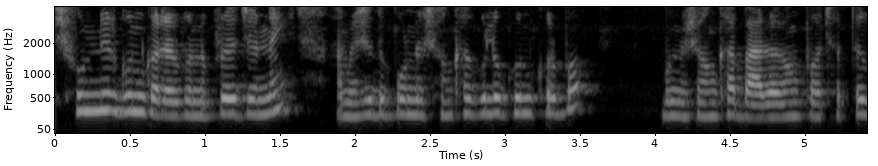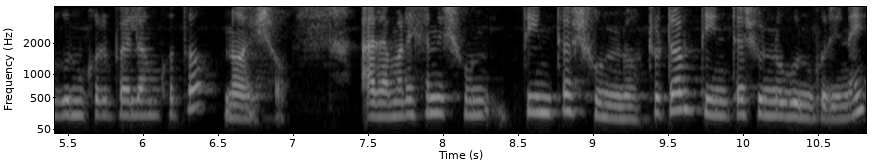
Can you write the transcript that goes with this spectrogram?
শূন্যের গুণ করার কোনো প্রয়োজন নেই। আমরা শুধু পূর্ণ সংখ্যাগুলো গুণ করব। পূর্ণ সংখ্যা বারো এবং পঁচাত্তর গুণ করে পাইলাম কত? নয়শো। আর আমার এখানে শূন্য তিনটা শূন্য, টোটাল তিনটা শূন্য গুণ করি নাই।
